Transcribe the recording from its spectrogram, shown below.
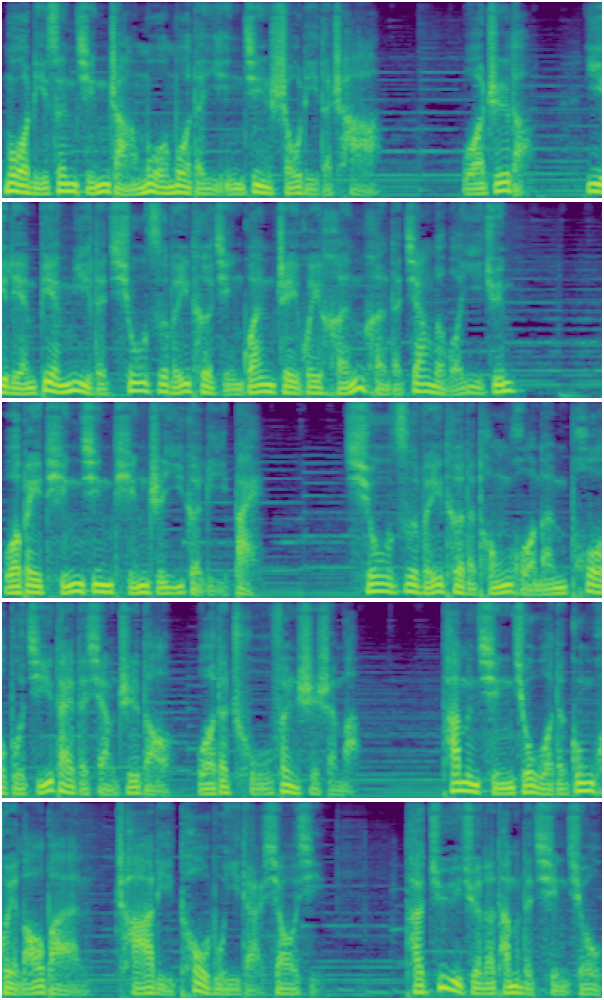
莫里森警长默默地饮进手里的茶。我知道，一脸便秘的丘兹维特警官这回狠狠地将了我一军。我被停薪停职一个礼拜。丘兹维特的同伙们迫不及待地想知道我的处分是什么。他们请求我的工会老板查理透露一点消息。他拒绝了他们的请求，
